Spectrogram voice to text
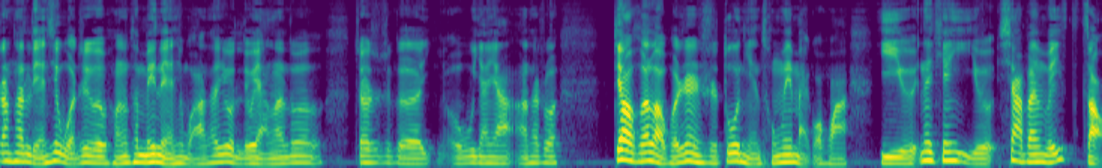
让他联系我这个朋友，他没联系我啊，他又留言了，都叫这个乌丫丫啊。他说，调和老婆认识多年，从未买过花，以那天以下班为早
